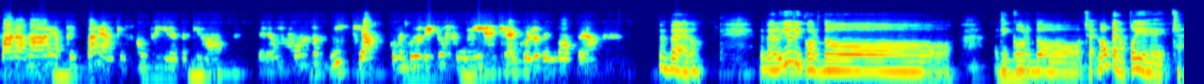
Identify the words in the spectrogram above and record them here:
fare amare, apprezzare e anche scoprire, perché no? È un mondo di nicchia come quello dei profumi, che è quello dell'opera. È vero, è vero, io ricordo, ricordo, cioè l'opera poi è, cioè,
